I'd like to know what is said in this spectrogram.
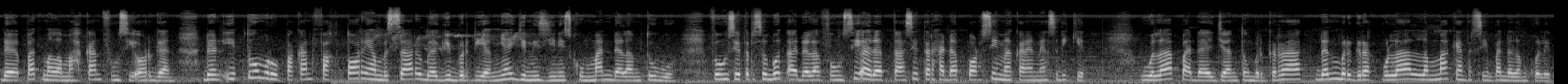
dapat melemahkan fungsi organ dan itu merupakan faktor yang besar bagi berdiamnya jenis-jenis kuman dalam tubuh. Fungsi tersebut adalah fungsi adaptasi terhadap porsi makanan yang sedikit. Gula pada jantung bergerak dan bergerak pula lemak yang tersimpan dalam kulit.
